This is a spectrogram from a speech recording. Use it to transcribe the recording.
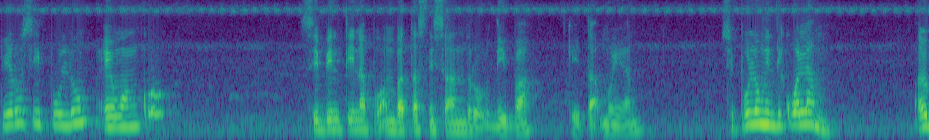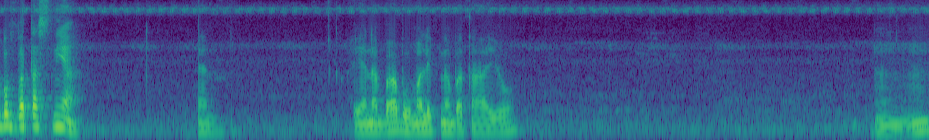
Pero si Pulong, ewan ko. 70 na po ang batas ni Sandro, 'di ba? Kita mo 'yan. Si Pulong hindi ko alam. Ano bang batas niya? Yan. Ayan na ba? Bumalik na ba tayo? mm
